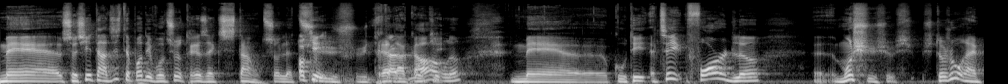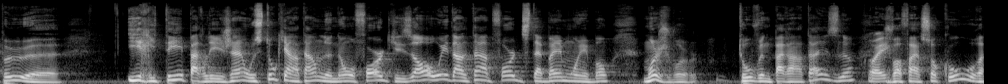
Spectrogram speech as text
Mais euh, ceci étant dit, c'était pas des voitures très excitantes. Ça, là-dessus, je suis très d'accord. Mais euh, côté. Tu sais, Ford, là, euh, moi, je suis- toujours un peu euh, irrité par les gens. Aussitôt qu'ils entendent le nom Ford, qu'ils disent Ah oui, dans le temps de Ford, c'était bien moins bon. Moi, je vais. T'ouvres une parenthèse, là. Oui. Je vais faire ça court.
